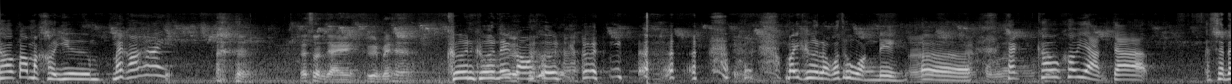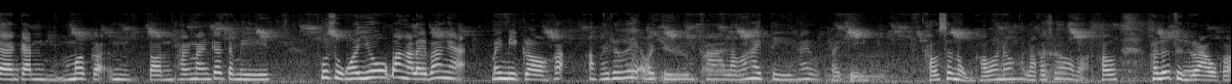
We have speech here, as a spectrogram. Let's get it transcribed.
เขาก็มาขอยืม ไม่เขาให้ แล้วส่วนใหญ่คืนไหมฮะ คืนคืนได้กองคืนคืน ไม่คืนเราก็ทวงดิเอเอออของเราถ้าเขาเขาอยากจะแสดงกันเมื่อก่อนตอนพักนั้นก็จะมีผู้สูงอายุบ้างอะไรบ้างเนี่ยไม่มีกลองก็เอาไปเลยเอาไปตีเอายืมไป ค่ะเราก็ให้ตีให้ไปตีอืมเขาสนุกเขาอะเนาะเราก็ชอบอะเขาเขานึกถึงเราก็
